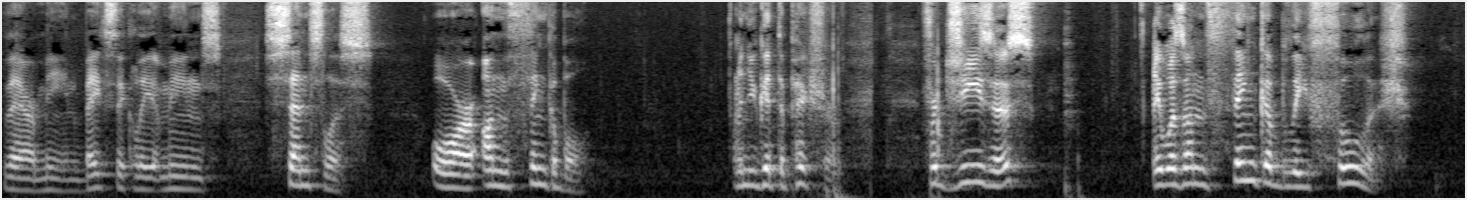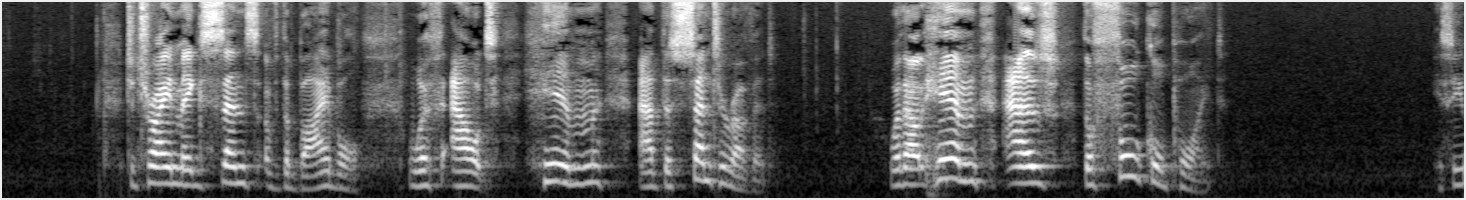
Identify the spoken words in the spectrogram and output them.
there mean? Basically, it means senseless or unthinkable. And you get the picture. For Jesus, it was unthinkably foolish to try and make sense of the Bible without Him at the center of it, without Him as the focal point. You see,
